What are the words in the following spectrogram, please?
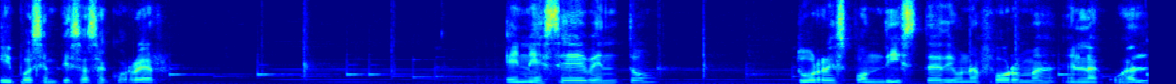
Y pues empiezas a correr. En ese evento, tú respondiste de una forma en la cual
